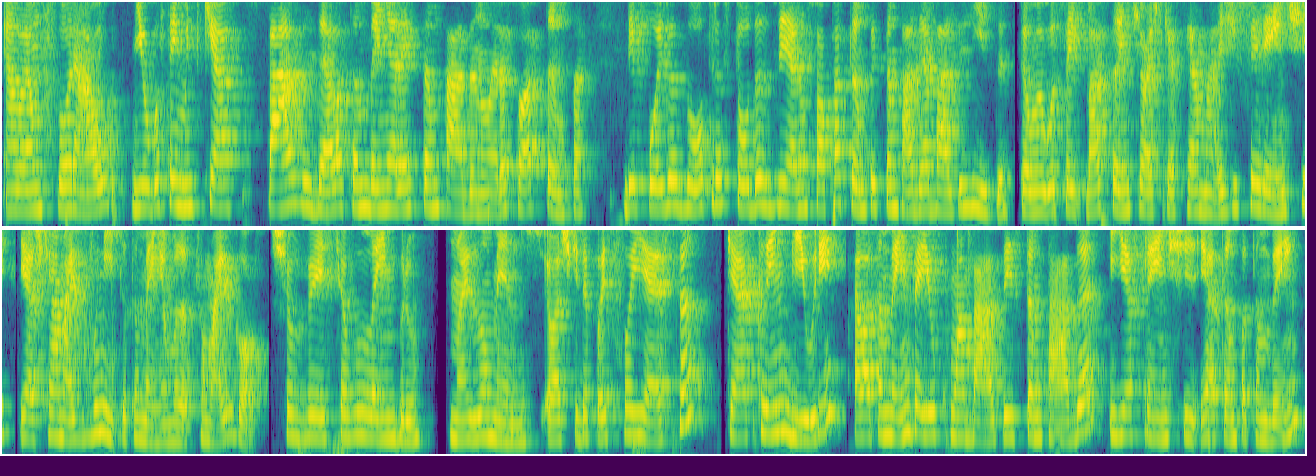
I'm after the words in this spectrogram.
Ela é um floral e eu gostei muito que a base dela também era estampada, não era só a tampa. Depois as outras todas vieram só com a tampa estampada e a base lisa. Então eu gostei bastante, eu acho que essa é a mais diferente e acho que é a mais bonita também, é uma das que eu mais gosto. Deixa eu ver se eu lembro mais ou menos. Eu acho que depois foi essa, que é a Clean Beauty. Ela também veio com a base estampada e a frente e a tampa também.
